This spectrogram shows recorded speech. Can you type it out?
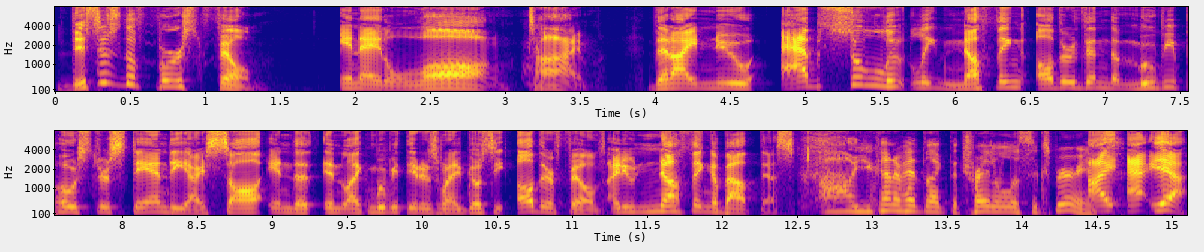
This is the first film in a long time that I knew absolutely nothing other than the movie poster standee I saw in the in like movie theaters when I'd go see other films. I knew nothing about this. Oh, you kind of had like the trailerless experience. I a- yeah,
